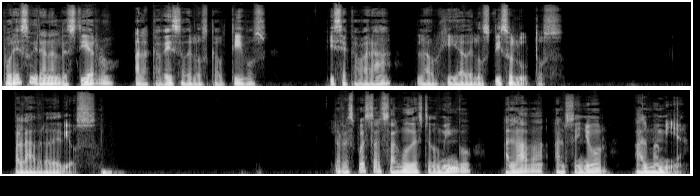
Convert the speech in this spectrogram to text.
Por eso irán al destierro a la cabeza de los cautivos, y se acabará la orgía de los disolutos. Palabra de Dios. La respuesta al salmo de este domingo, alaba al Señor, alma mía.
